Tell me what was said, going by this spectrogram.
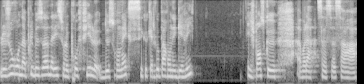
Le jour où on n'a plus besoin d'aller sur le profil de son ex, c'est que quelque part on est guéri. Et je pense que ah, voilà, ça, ça, ça,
